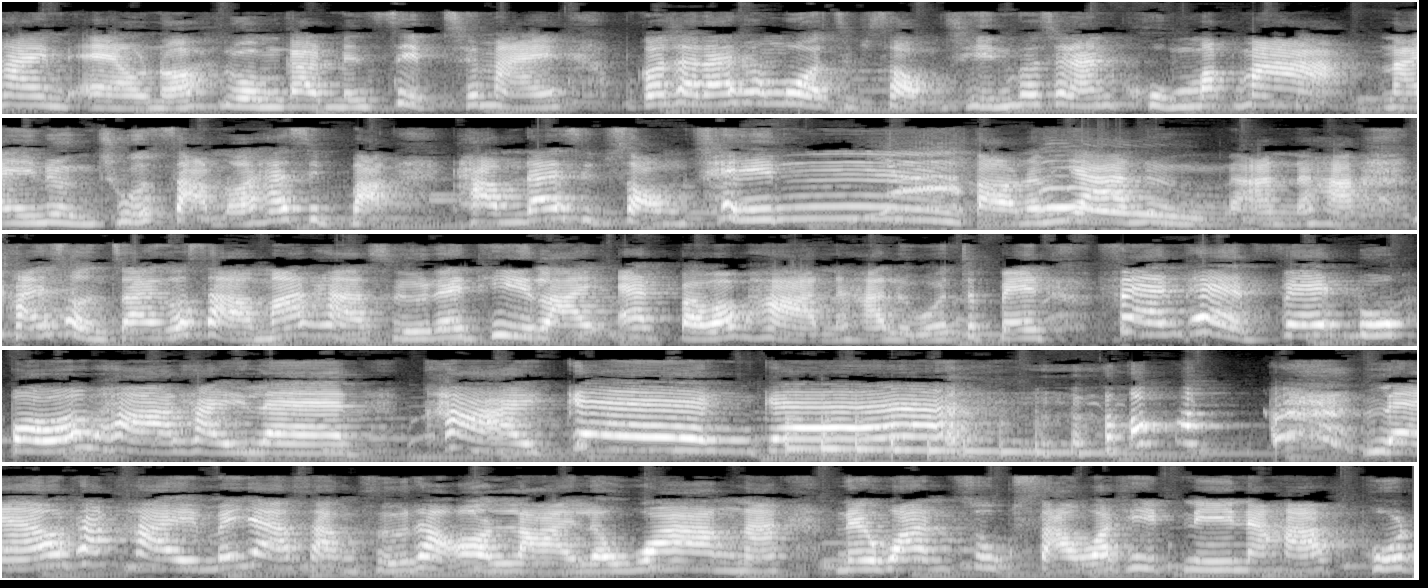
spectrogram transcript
5 ml เนาะรวมกันเป็น 10 ใช่ไหม ก็จะได้ทั้งหมด 12 ชิ้น เพราะฉะนั้นคุ้มมากๆ ใน 1 ชุด 350 บาททำได้ 12 ชิ้น ต่อน้ำยา1อันนะคะ ใครสนใจก็สามารถหาซื้อได้ที่ Line แอดปาวพานนะคะ หรือว่าจะเป็นแฟนเพจ Facebook ปาวพาไทยแลนด์ขายเก่งแก แล้วถ้าใครไม่อยากสั่งซื้อทางออนไลน์แล้วว่างนะ ในวันศุกร์เสาร์อาทิตย์นี้นะคะ พุธ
